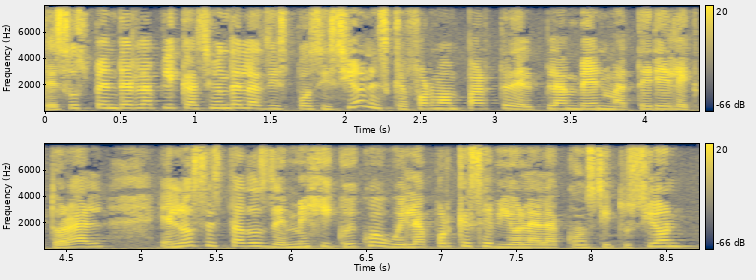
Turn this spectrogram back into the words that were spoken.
de suspender la aplicación de las disposiciones que forman parte del Plan B en materia electoral en los estados de México y Coahuila porque se viola la Constitución.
